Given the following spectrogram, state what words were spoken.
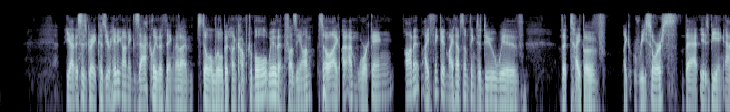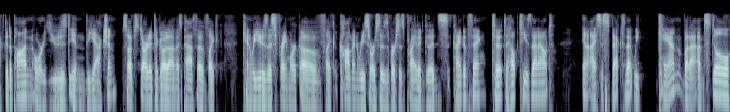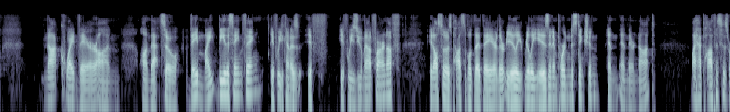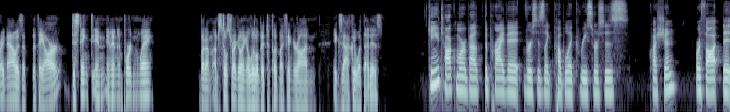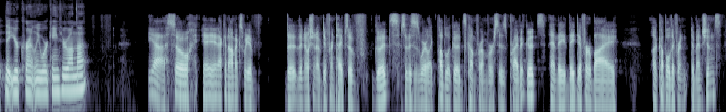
yeah, this is great because you're hitting on exactly the thing that I'm still a little bit uncomfortable with and fuzzy on. So I, I'm working on it. I think it might have something to do with the type of like resource that is being acted upon or used in the action. So I've started to go down this path of like, can we use this framework of like common resources versus private goods kind of thing to, to help tease that out? And I suspect that we can, but I, I'm still not quite there on on that. So they might be the same thing if we kind of if if we zoom out far enough. It also is possible that they are there really really is an important distinction and and they're not. My hypothesis right now is that, that they are distinct in, in an important way, but I'm I'm still struggling a little bit to put my finger on exactly what that is. Can you talk more about the private versus like public resources question? Or thought that that you're currently working through on that? Yeah, so in economics we have the the notion of different types of goods. So this is where like public goods come from versus private goods and they they differ by a couple different dimensions.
